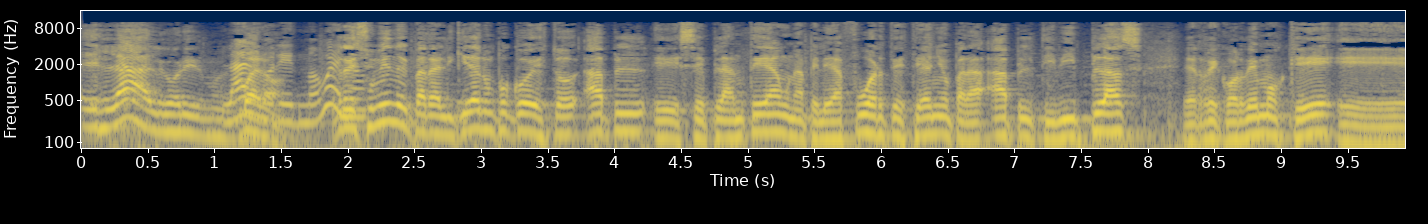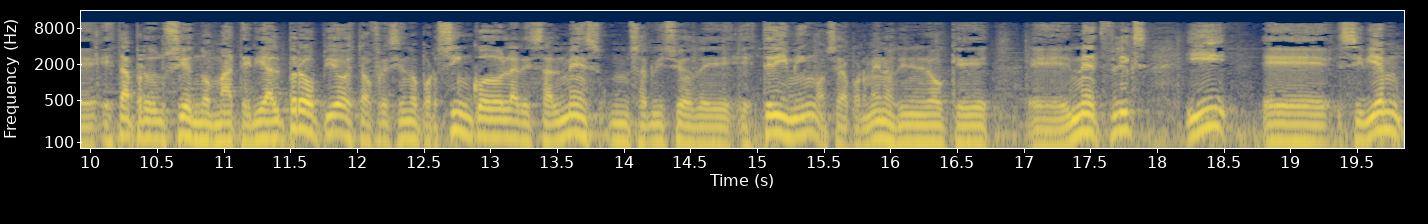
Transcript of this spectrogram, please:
es la algoritmo. La- Bueno, algoritmo, bueno. resumiendo y para liquidar un poco esto, Apple eh, se plantea una pelea fuerte este año para Apple TV Plus. Eh, recordemos que eh, está produciendo material propio, está ofreciendo por 5 dólares al mes un servicio de streaming, o sea, por menos dinero que Netflix. Y eh, si bien,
